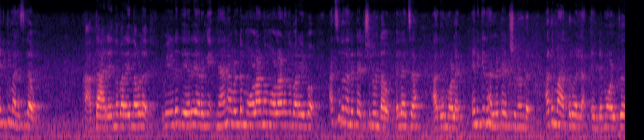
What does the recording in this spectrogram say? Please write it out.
എനിക്ക് മനസ്സിലാവും. ആ താര എന്ന് പറയുന്നവൾ വീട് കയറി ഇറങ്ങി ഞാൻ അവളുടെ മോളാണ് മോളാണെന്ന് പറയുമ്പോൾ അച്ഛന് നല്ല ടെൻഷനുണ്ടാവും അല്ലേ അച്ഛാ? അതേ മോളെ എനിക്ക് നല്ല ടെൻഷനുണ്ട് അത് മാത്രമല്ല എന്റെ മോൾക്ക്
